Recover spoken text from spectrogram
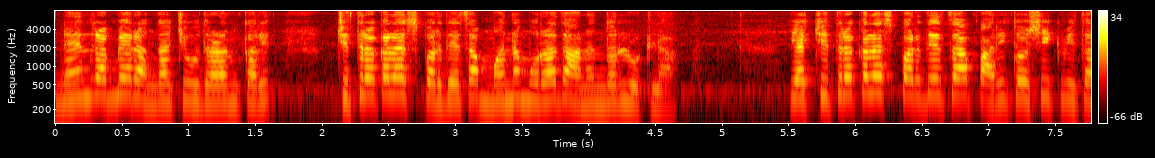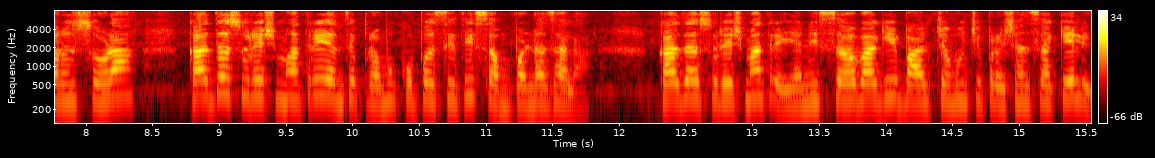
नयनरम्य रंगाची उधळण करीत चित्रकला स्पर्धेचा मनमुराद आनंद लुटला. या चित्रकला स्पर्धेचा पारितोषिक वितरण सोहळा. खासदार सुरेश म्हात्रे यांचे प्रमुख उपस्थितीत संपन्न झाला. खासदार सुरेश म्हात्रे यांनी सहभागी बालचमूची प्रशंसा केली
